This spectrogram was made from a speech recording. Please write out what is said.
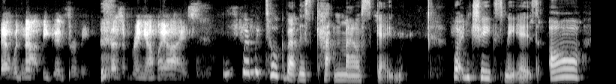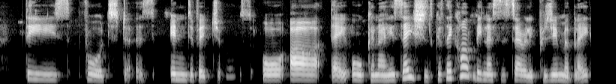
That would not be good for me. It doesn't bring out my eyes. When we talk about this cat and mouse game, what intrigues me is are these fraudsters individuals or are they organizations? Because they can't be necessarily presumably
